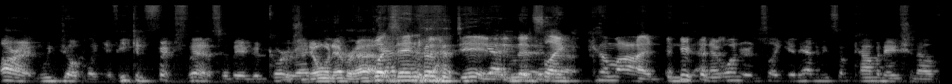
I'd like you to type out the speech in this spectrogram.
all right, we joke like if he can fix this, he'll be a good Which quarterback. no one ever has. But then he did, Yeah, and he it's did. like, come on. and, and I wonder, it's like it had to be some combination of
